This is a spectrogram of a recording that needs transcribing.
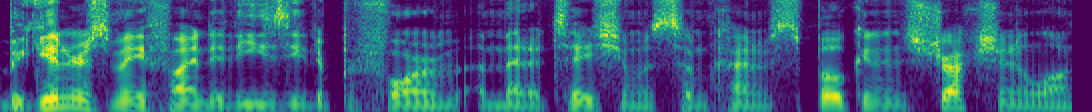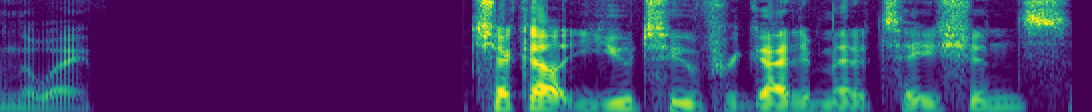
Beginners may find it easy to perform a meditation with some kind of spoken instruction along the way. Check out YouTube for guided meditations,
